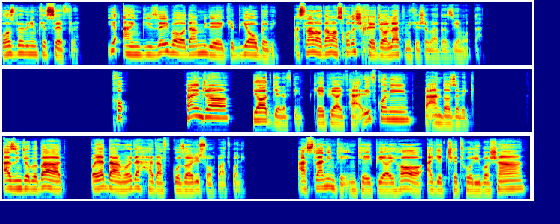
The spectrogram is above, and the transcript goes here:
باز ببینیم که صفره. یه انگیزه ای به آدم میده که بیا و ببین. اصلا آدم از خودش خجالت می‌کشه بعد از یه مدت. خب تا اینجا یاد گرفتیم. KPI تعریف کنیم و اندازه بگیم از اینجا به بعد باید در مورد هدف گذاری صحبت کنیم. اصلا اینکه این KPI ها اگه چطوری باشن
